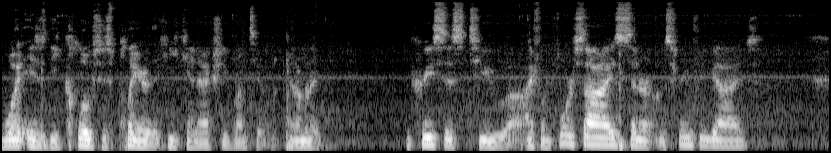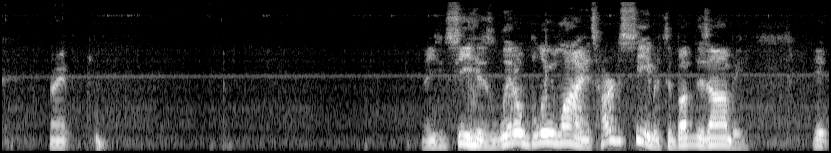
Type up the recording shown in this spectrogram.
what is the closest player that he can actually run to. And I'm going to increase this to uh, iPhone 4 size, center on the screen for you guys. Right? Now you can see his little blue line. It's hard to see, but it's above the zombie. It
